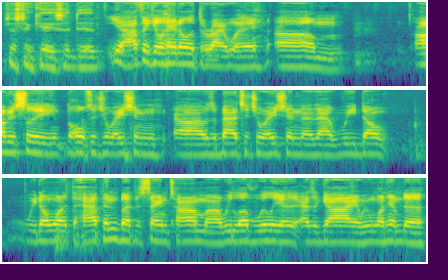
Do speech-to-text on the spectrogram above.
just in case it did. Yeah, I think he'll handle it the right way. Um, obviously, the whole situation uh, was a bad situation that we don't we don't want it to happen. But at the same time, uh, we love Willie as a guy, and we want him to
